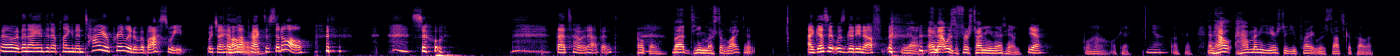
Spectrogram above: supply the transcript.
No, then I ended up playing an entire prelude of a Bach suite, which I had not Oh. practiced at all. so that's how it happened. okay. But he must have liked it. I guess it was good enough. Yeah. And that was the first time you met him. yeah. Wow. Okay. Yeah. Okay. And how how many years did you play with Staatskapelle?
